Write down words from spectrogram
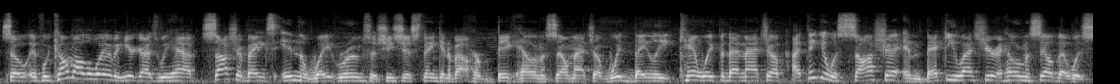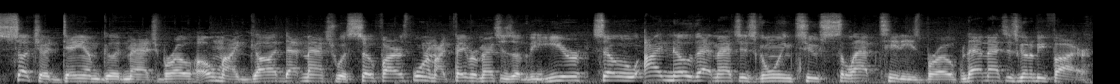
So if we come all the way over here, guys, we have Sasha Banks in the weight room, so she's just thinking about her big Hell in a Cell matchup with Bayley. Can't wait for that matchup. I think it was Sasha and Becky last year at Hell in a Cell that was such a damn good match, bro. Oh my god, that match was so fire. It's one of my favorite matches of the year, so I know that match is going to slap titties, bro. That match is going to be fire.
